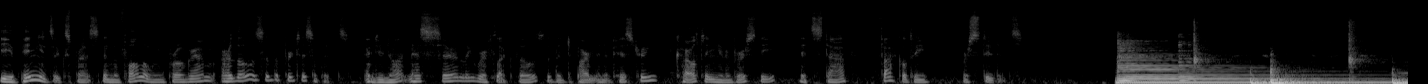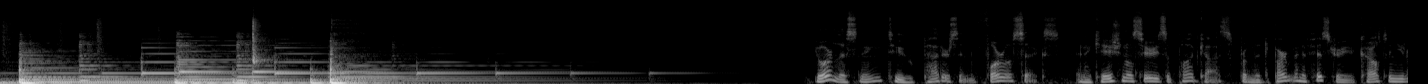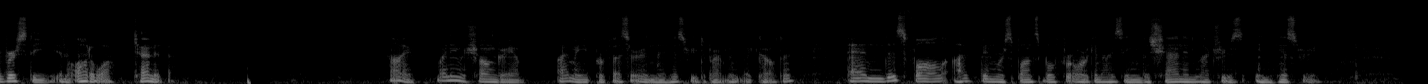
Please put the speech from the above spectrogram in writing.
The opinions expressed in the following program are those of the participants and do not necessarily reflect those of the Department of History, Carleton University, its staff, faculty, or students. You're listening to Paterson 406, an occasional series of podcasts from the Department of History at Carleton University in Ottawa, Canada. Hi, my name is Sean Graham. I'm a professor in the History Department at Carleton, and this fall I've been responsible for organizing the Shannon Lectures in History.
